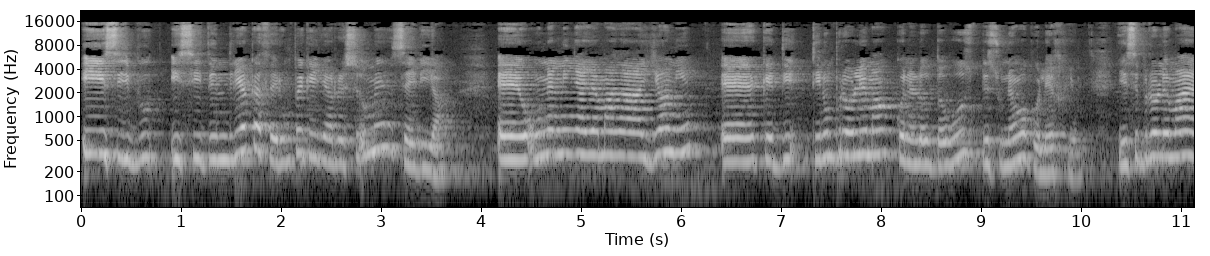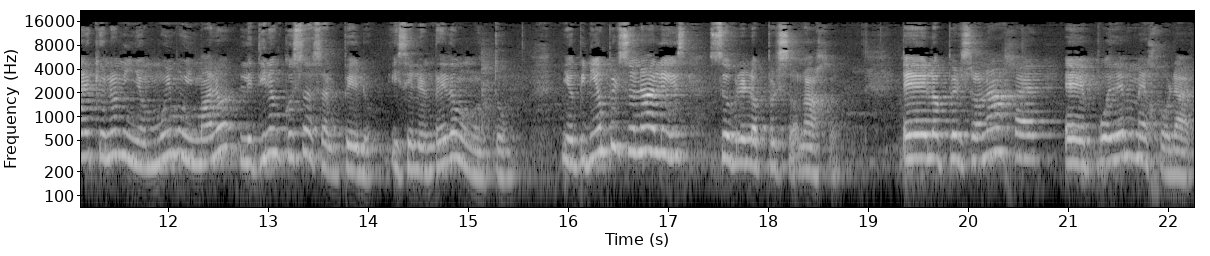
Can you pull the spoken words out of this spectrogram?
Y si, y si tendría que hacer un pequeño resumen sería eh, una niña llamada Johnny eh, que tiene un problema con el autobús de su nuevo colegio. Y ese problema es que unos niños muy muy malos le tiran cosas al pelo y se le enredan un montón. Mi opinión personal es sobre los personajes. Eh, los personajes pueden mejorar,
